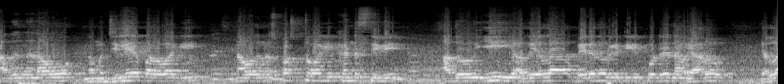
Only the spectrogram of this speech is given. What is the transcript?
ಅದನ್ನು ನಾವು ನಮ್ಮ ಜಿಲ್ಲೆಯ ಪರವಾಗಿ ನಾವು ಅದನ್ನು ಸ್ಪಷ್ಟವಾಗಿ ಖಂಡಿಸ್ತೀವಿ. ಅದು ಈ ಅದು ಎಲ್ಲ ಬೇರೆದವ್ರಿಗೆ ಟಿಕೆಟ್ ಕೊಟ್ಟರೆ ನಾವು ಯಾರು ಎಲ್ಲ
